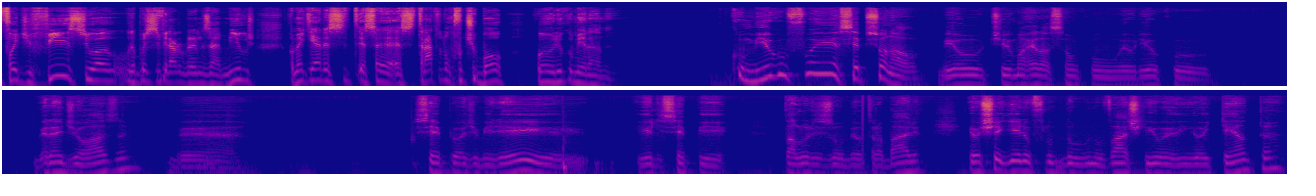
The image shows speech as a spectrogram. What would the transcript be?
Foi difícil? Depois se viraram grandes amigos. Como é que era esse, esse, esse trato no futebol com o Eurico Miranda? Comigo foi excepcional. Eu tive uma relação com o Eurico grandiosa. É, sempre o admirei e ele sempre valorizou o meu trabalho. Eu cheguei no, no, no Vasco em, em 80,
